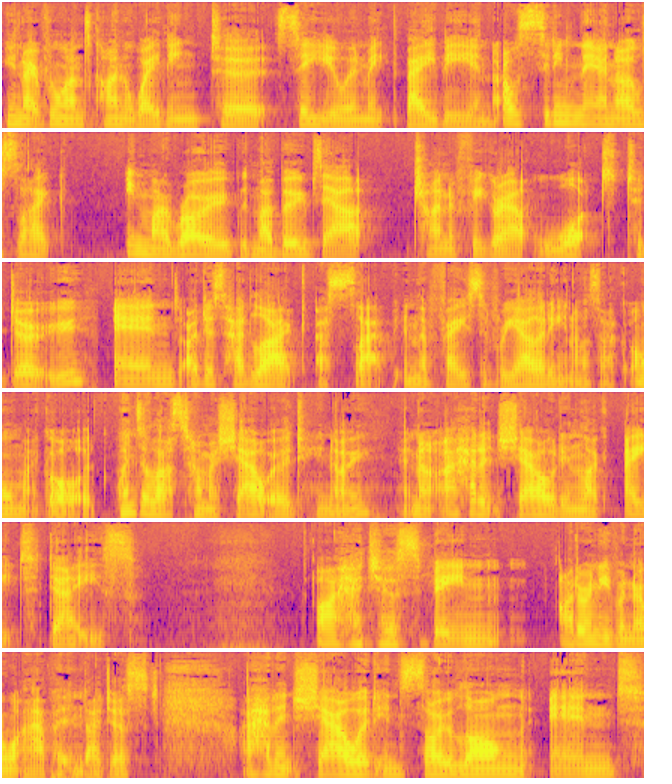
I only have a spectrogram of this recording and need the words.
You know, everyone's kind of waiting to see you and meet the baby. And I was sitting there and I was like in my robe with my boobs out trying to figure out what to do. And I just had like a slap in the face of reality. And I was like, oh my God, when's the last time I showered? You know? And I hadn't showered in like eight days. I had just been, I don't even know what happened. I just, I hadn't showered in so long and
